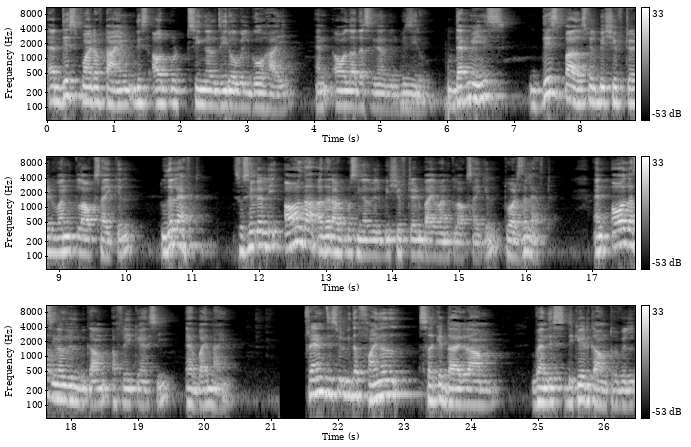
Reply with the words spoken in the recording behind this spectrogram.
at this point of time this output signal 0 will go high and all the other signal will be 0. That means this pulse will be shifted one clock cycle to the left. So similarly, all the other output signal will be shifted by one clock cycle towards the left. And all the signal will become a frequency f by 9. Friends, this will be the final circuit diagram when this decade counter will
